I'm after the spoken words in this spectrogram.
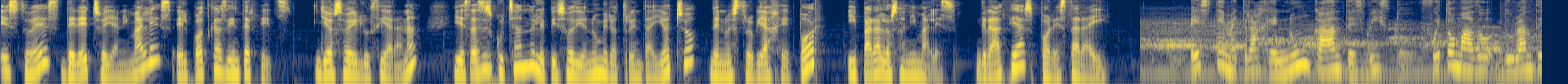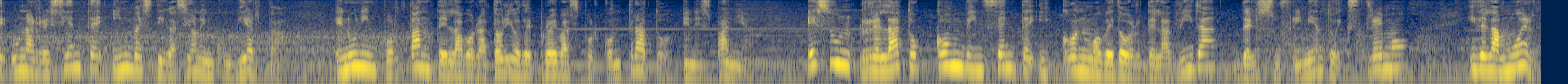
Esto es Derecho y Animales, el podcast de Intercits. Yo soy Lucía Arana y estás escuchando el episodio número 38 de nuestro viaje por y para los animales. Gracias por estar ahí. Este metraje nunca antes visto fue tomado durante una reciente investigación encubierta en un importante laboratorio de pruebas por contrato en España. Es un relato convincente y conmovedor de la vida, del sufrimiento extremo y de la muerte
